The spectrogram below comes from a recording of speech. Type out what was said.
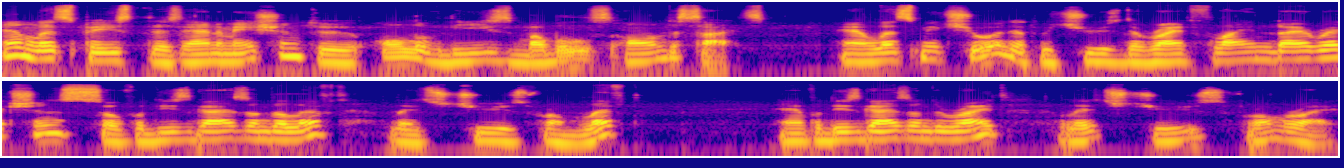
and let's paste this animation to all of these bubbles on the sides. And let's make sure that we choose the right flying directions. So for these guys on the left, let's choose from left. And for these guys on the right, let's choose from right.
